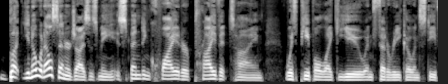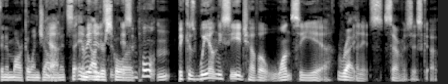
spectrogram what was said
But you know what else energizes me is spending quieter, private time with people like you and Federico and Stephen and Marco and John. It's I and mean, it's- underscore It's, important because we only see each other once a year, Right. And it's San Francisco.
